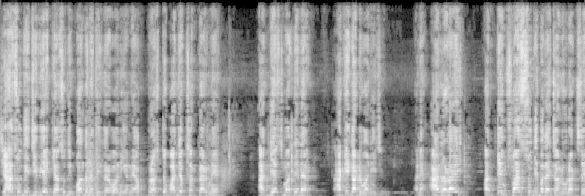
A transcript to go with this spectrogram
જ્યાં સુધી જીવીએ ત્યાં સુધી બંધ નથી કરવાની અને આ ભ્રષ્ટ ભાજપ સરકારને આ દેશમાં તેને હાંકી કાઢવાની છે. અને આ લડાઈ અંતિમ શ્વાસ સુધી બધા ચાલુ રાખશે.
